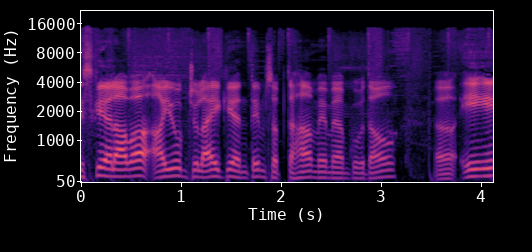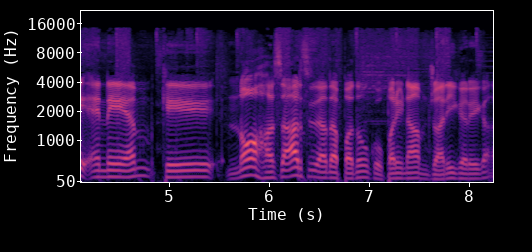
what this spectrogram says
इसके अलावा आयोग जुलाई के अंतिम सप्ताह में मैं आपको बताऊँ ए एन एम के 9000 से ज़्यादा पदों को परिणाम जारी करेगा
